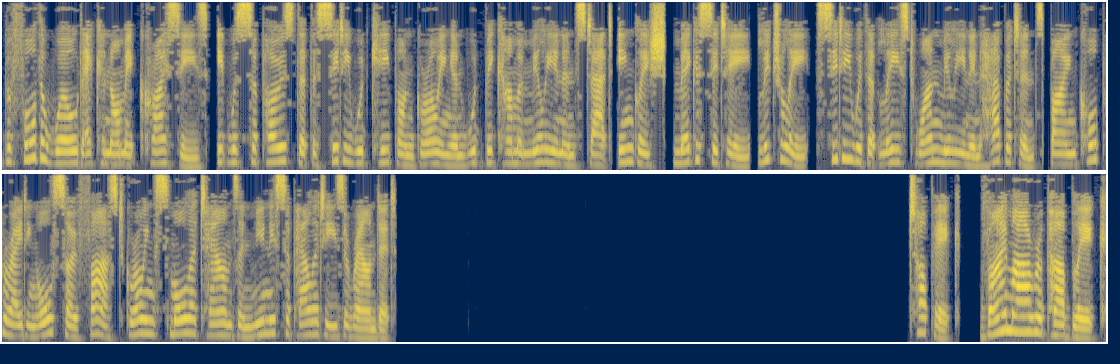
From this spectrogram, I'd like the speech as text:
Before the world economic crises, it was supposed that the city would keep on growing and would become a Millionenstadt English, megacity, literally, city with at least 1 million inhabitants by incorporating also fast-growing smaller towns and municipalities around it. Weimar Republic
